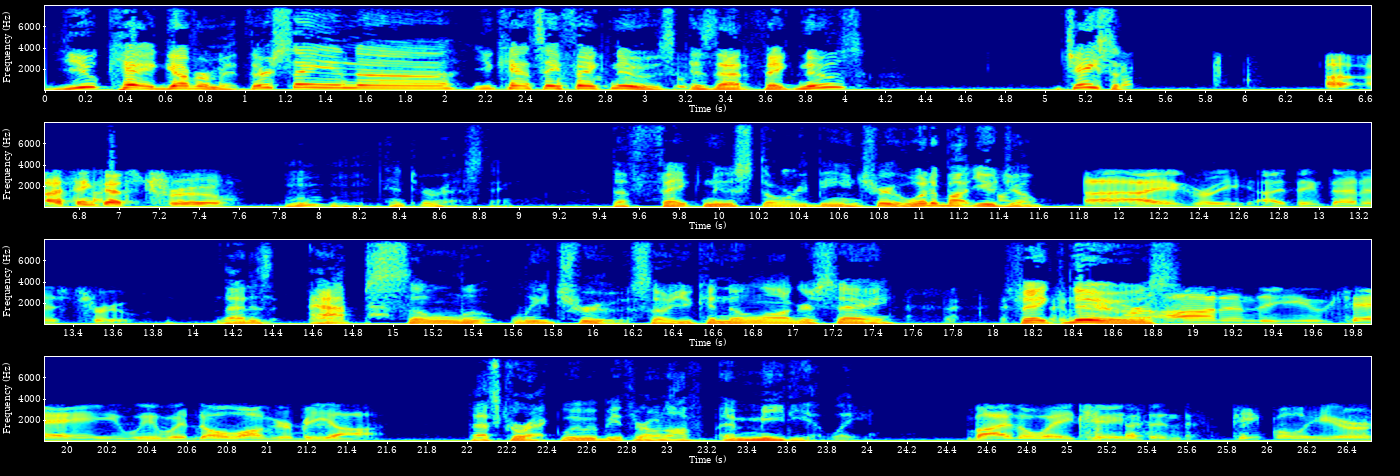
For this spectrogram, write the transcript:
UK government, they're saying uh, you can't say fake news. Is that fake news? Jason. I think that's true. Hmm, interesting. The fake news story being true. What about you, Joe? I, I agree. I think that is true. That is absolutely true. So you can no longer say fake If news. we're on in the UK, we would no longer be on. That's correct. We would be thrown off immediately. By the way, Jason, people here,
